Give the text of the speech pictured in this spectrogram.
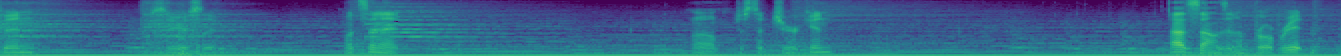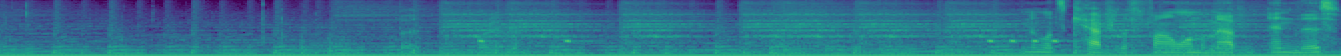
Open. Seriously. What's in it? Oh, just a jerkin? That sounds inappropriate. But, whatever. And then let's capture the file on the map and end this.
